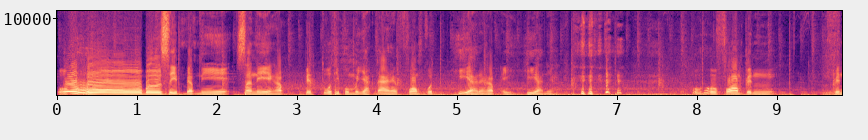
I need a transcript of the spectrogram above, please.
โอ้โหเบอร์สิบแบบนี้ซันนี่ครับ เป็นตัวที่ผมไม่อยากได้นะฟอร์มโคตรเฮียนะครับไอ้เฮียเนี่ยโอ้โหฟอร์มเป็นเป็น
